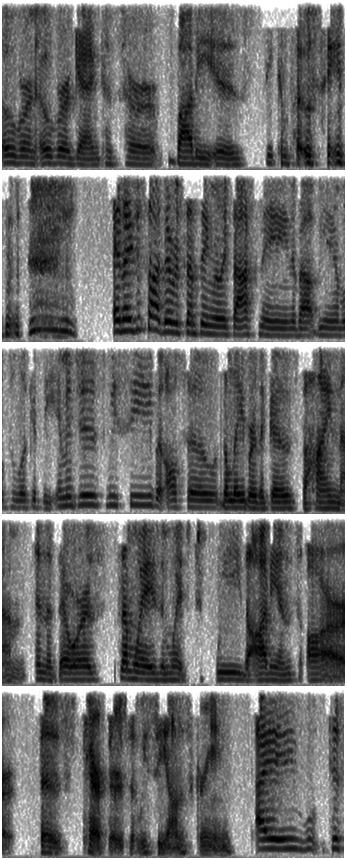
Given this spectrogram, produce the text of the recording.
over and over again because her body is decomposing. and I just thought there was something really fascinating about being able to look at the images we see, but also the labor that goes behind them, and that there was some ways in which we, the audience, are those characters that we see on screen. I just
